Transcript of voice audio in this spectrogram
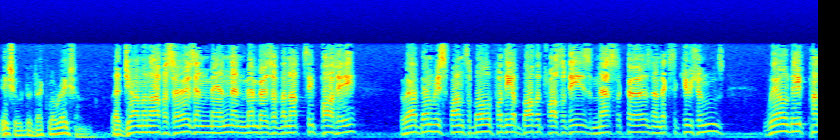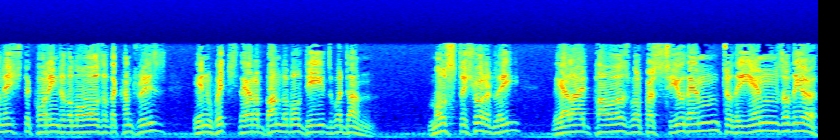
issued a declaration. The German officers and men and members of the Nazi Party who have been responsible for the above atrocities, massacres, and executions will be punished according to the laws of the countries in which their abominable deeds were done. Most assuredly, the Allied powers will pursue them to the ends of the earth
